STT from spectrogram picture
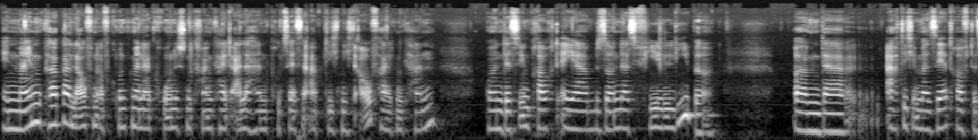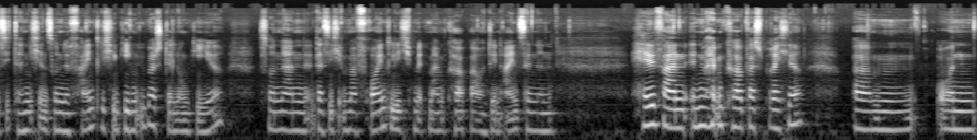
In meinem Körper laufen aufgrund meiner chronischen Krankheit allerhand Prozesse ab, die ich nicht aufhalten kann. Und deswegen braucht er ja besonders viel Liebe. Ähm, da achte ich immer sehr darauf, dass ich dann nicht in so eine feindliche Gegenüberstellung gehe, sondern dass ich immer freundlich mit meinem Körper und den einzelnen Helfern in meinem Körper spreche. Ähm, und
